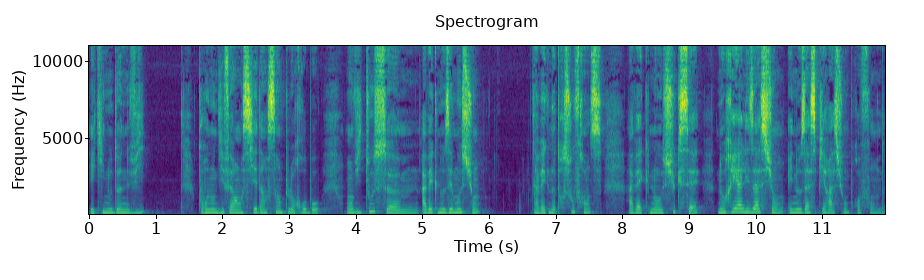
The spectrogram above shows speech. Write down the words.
et qui nous donne vie. Pour nous différencier d'un simple robot, on vit tous euh, avec nos émotions, avec notre souffrance, avec nos succès, nos réalisations et nos aspirations profondes.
